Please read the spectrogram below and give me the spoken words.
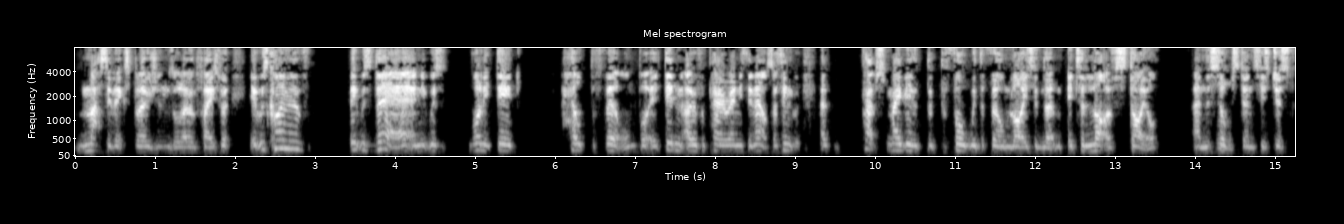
massive explosions all over the place, but it was kind of, it was there, and it was well, it did help the film, but it didn't overpower anything else. I think uh, perhaps maybe the, the fault with the film lies in that it's a lot of style, and the substance is just.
